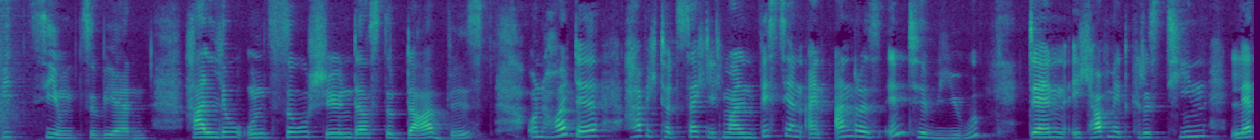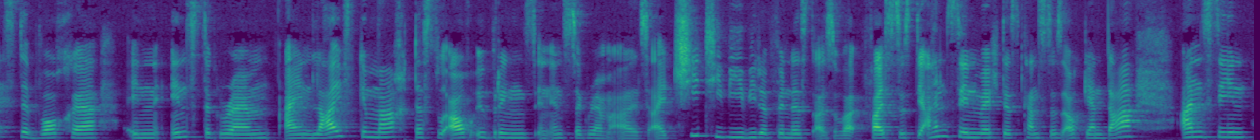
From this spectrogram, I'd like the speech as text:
Beziehung zu werden. Hallo und so schön, dass du da bist. Und heute habe ich tatsächlich mal ein bisschen ein anderes Interview, denn ich habe mit Christine letzte Woche in Instagram ein Live gemacht, das du auch übrigens in Instagram als IGTV wiederfindest. Also falls du es dir ansehen möchtest, kannst du es auch gern da ansehen.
